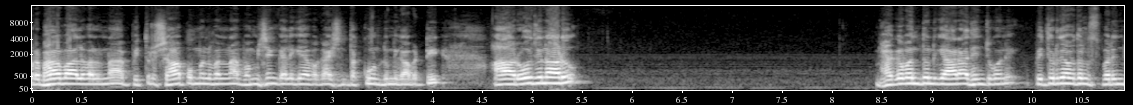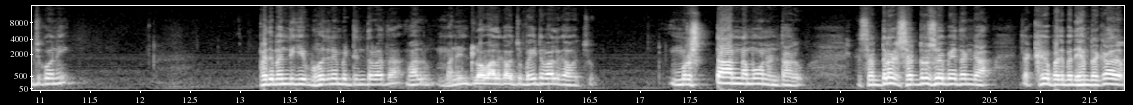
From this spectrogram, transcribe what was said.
ప్రభావాల వలన పితృశాపముల వలన వంశం కలిగే అవకాశం తక్కువ ఉంటుంది కాబట్టి ఆ రోజునాడు భగవంతునికి ఆరాధించుకొని పితృదేవతలను స్మరించుకొని పది మందికి భోజనం పెట్టిన తర్వాత వాళ్ళు మన ఇంట్లో వాళ్ళు కావచ్చు బయట వాళ్ళు కావచ్చు మృష్టాన్నము అని అంటారు. షడ్ర షడ్రుషోపేతంగా చక్కగా పది పదిహేను రకాలు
